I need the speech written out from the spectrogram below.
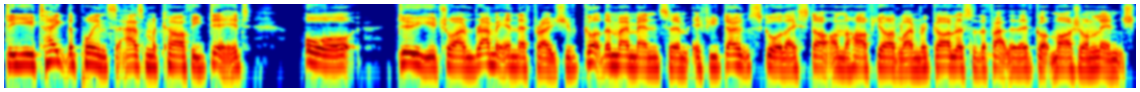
do you take the points as McCarthy did, or do you try and ram it in their throats? You've got the momentum. If you don't score, they start on the half yard line, regardless of the fact that they've got Marshawn Lynch.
